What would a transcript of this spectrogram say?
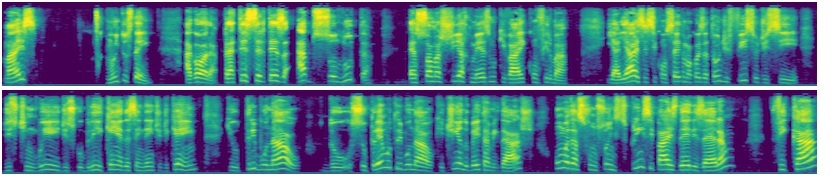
mas muitos têm. Agora, para ter certeza absoluta, é só Mashiach mesmo que vai confirmar. E, aliás, esse conceito é uma coisa tão difícil de se distinguir, descobrir quem é descendente de quem, que o tribunal, do Supremo Tribunal que tinha no Beit HaMikdash, uma das funções principais deles era ficar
